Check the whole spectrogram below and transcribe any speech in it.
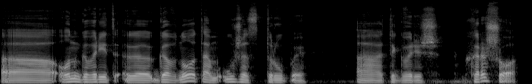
А, он говорит, э, говно, там ужас, трупы. Ты говоришь, хорошо,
